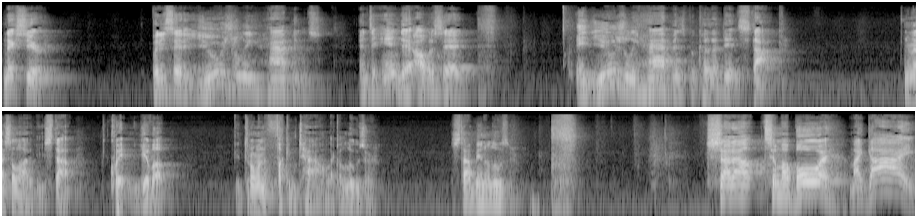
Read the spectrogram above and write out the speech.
next year. But he said it usually happens. And to end it, I would have said, it usually happens because I didn't stop. And that's a lot of you. Stop. Quit. Give up. You throw in the fucking towel like a loser. Stop being a loser. Shout out to my boy, my guy,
